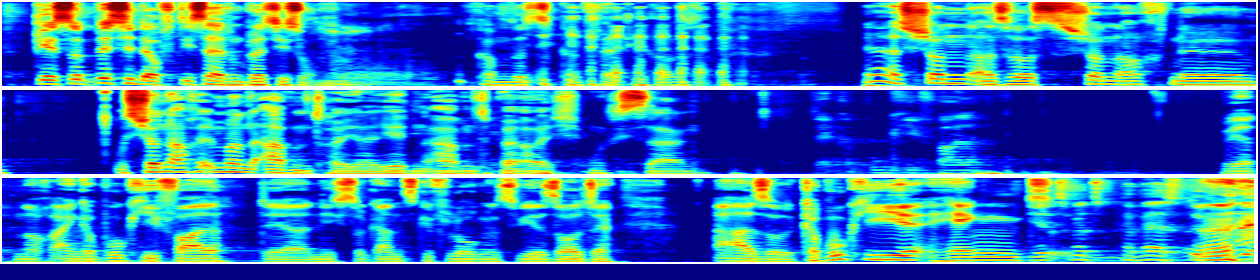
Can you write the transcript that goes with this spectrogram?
Gehst so ein bisschen auf die Seite und plötzlich so, kommt das Konfetti raus. Ja, ist schon, also ist schon auch eine, ist schon auch immer ein Abenteuer jeden Abend bei euch, muss ich sagen. Der Kabuki-Fall. Wir hatten noch einen Kabuki-Fall, der nicht so ganz geflogen ist, wie er sollte. Also, Kabuki hängt wird's pervers. Dürfen wir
